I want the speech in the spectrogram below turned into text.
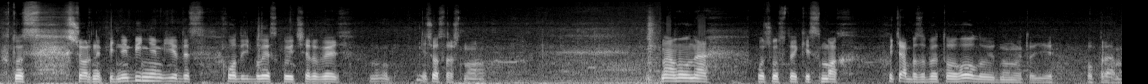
хтось з чорним піднебінням їде, ходить близько і червить. Ну, нічого страшного. Нам головне почувствувати якийсь смак хоча б забитого голу, і думаю, тоді попремо.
